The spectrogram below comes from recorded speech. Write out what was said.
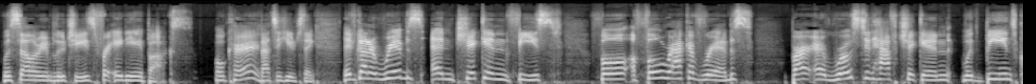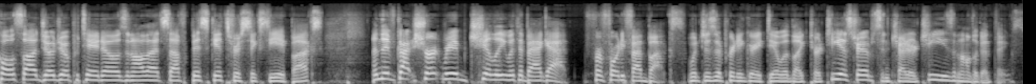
with celery and blue cheese for 88 bucks. Okay. That's a huge thing. They've got a ribs and chicken feast, full a full rack of ribs, bar, a roasted half chicken with beans, coleslaw, JoJo potatoes, and all that stuff. Biscuits for sixty eight bucks, and they've got short rib chili with a baguette for forty five bucks, which is a pretty great deal with like tortilla strips and cheddar cheese and all the good things.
